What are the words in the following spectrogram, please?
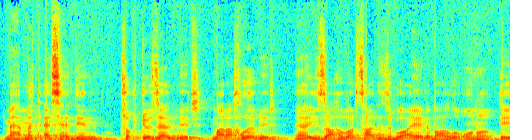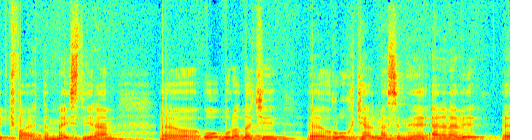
Məhəmməd Əsədin çox gözəl bir, maraqlı bir e, izahı var. Sadəcə bu ayə ilə bağlı onu deyib kifayətlənmək istəyirəm. E, o buradakı e, ruh kəlməsini ənənəvi e,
